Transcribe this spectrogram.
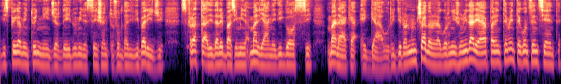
dispiegamento in Niger dei 2600 soldati di Parigi sfrattati dalle basi maliane di Gossi, Manaka e Gao. Un ritiro annunciato nella cornice unitaria è apparentemente consenziente,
